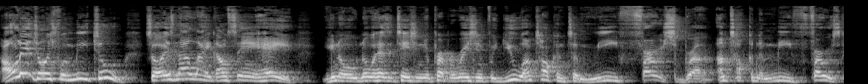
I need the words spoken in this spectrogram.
All these joints for me too. So it's not like I'm saying, hey, you know, no hesitation in your preparation for you. I'm talking to me first, bro. I'm talking to me first.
